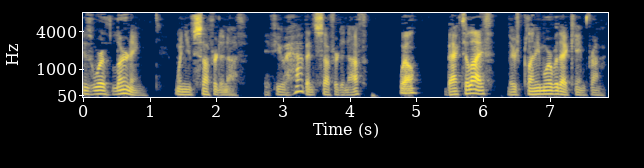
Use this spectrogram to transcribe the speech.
is worth learning when you've suffered enough. If you haven't suffered enough, well, back to life. There's plenty more where that came from.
